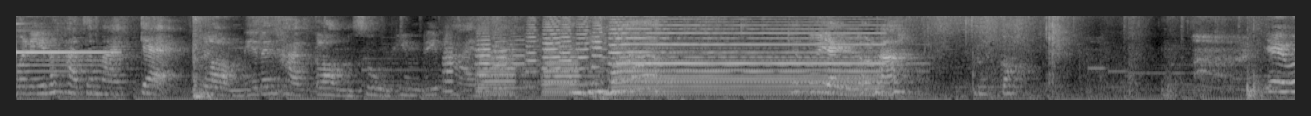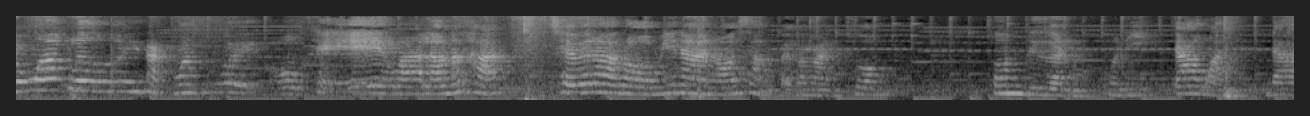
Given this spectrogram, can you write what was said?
วันนี้นะคะจะมาแกะกล่องนี้เลยค่ะ กล่องสุ่มพิมพ์ริพายนะคะมันดีมาก สั่งไปประมาณช่วงต้นเดือนวันนี้ 9 วันได้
